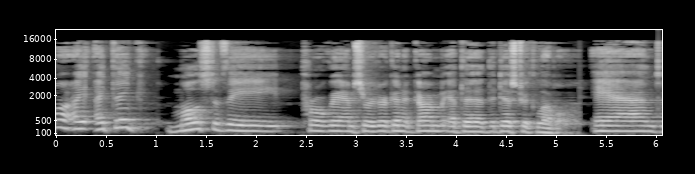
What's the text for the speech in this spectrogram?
Well, I, I think most of the programs are, going to come at the, the district level. And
